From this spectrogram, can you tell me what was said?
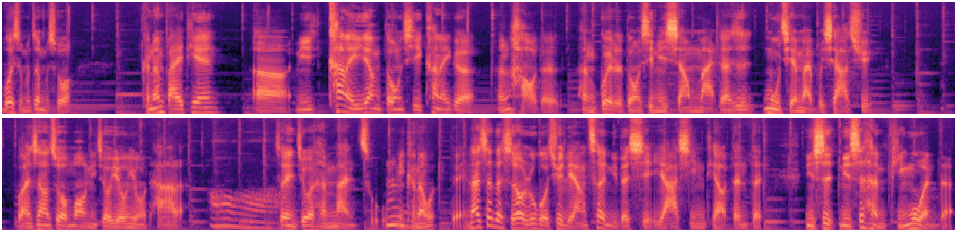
为什么这么说？可能白天。呃，你看了一样东西，看了一个很好的、很贵的东西，你想买，但是目前买不下去。晚上做梦你就拥有它了，哦，所以你就会很满足。你可能会对，那这个时候如果去量测你的血压、心跳等等，你是你是很平稳的。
